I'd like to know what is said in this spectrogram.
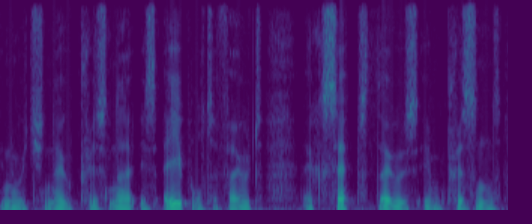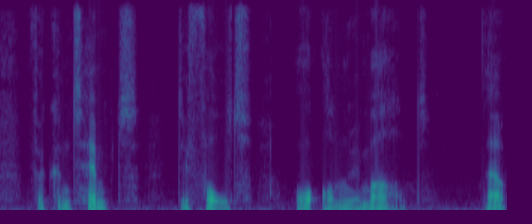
in which no prisoner is able to vote except those imprisoned for contempt, default or on remand. Now,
